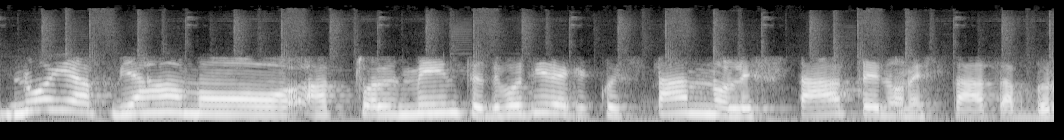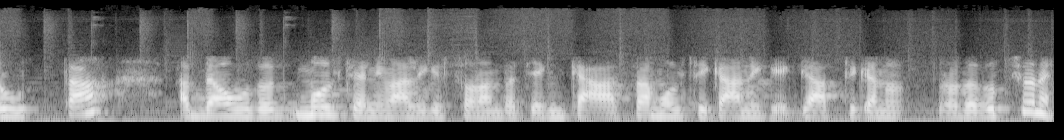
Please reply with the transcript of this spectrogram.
Noi abbiamo attualmente, devo dire che quest'anno l'estate non è stata brutta, abbiamo avuto molti animali che sono andati in casa, molti cani e gatti che hanno fatto l'adozione,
